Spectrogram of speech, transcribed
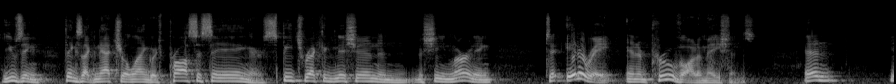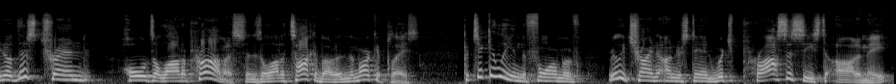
using things like natural language processing or speech recognition and machine learning to iterate and improve automations. And you know, this trend holds a lot of promise, and there's a lot of talk about it in the marketplace, particularly in the form of really trying to understand which processes to automate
